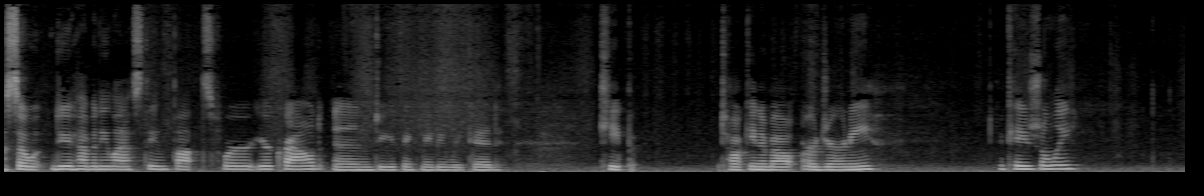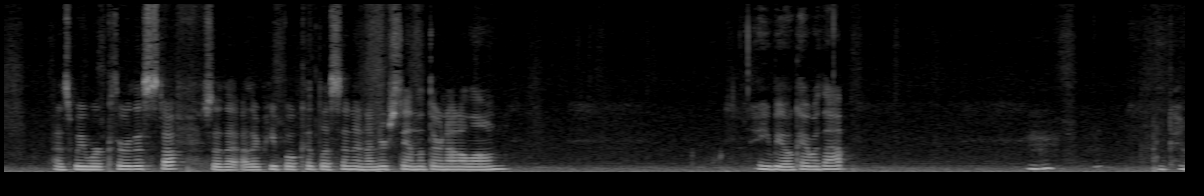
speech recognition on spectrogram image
So, do you have any lasting thoughts for your crowd? And do you think maybe we could keep talking about our journey occasionally as we work through this stuff so that other people could listen and understand that they're not alone? You be okay with that? Mm-hmm. Okay.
